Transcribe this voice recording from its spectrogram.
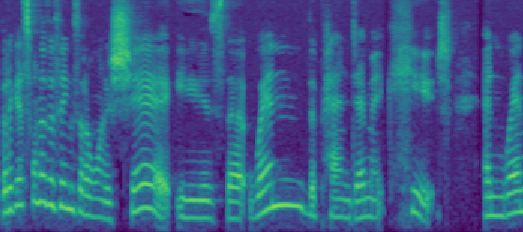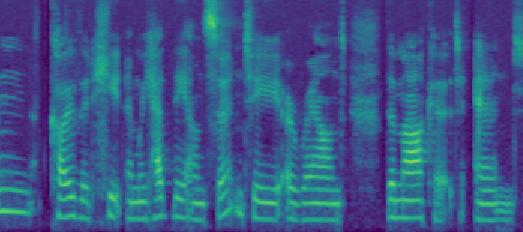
But I guess one of the things that I want to share is that when the pandemic hit, and when COVID hit and we had the uncertainty around the market and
